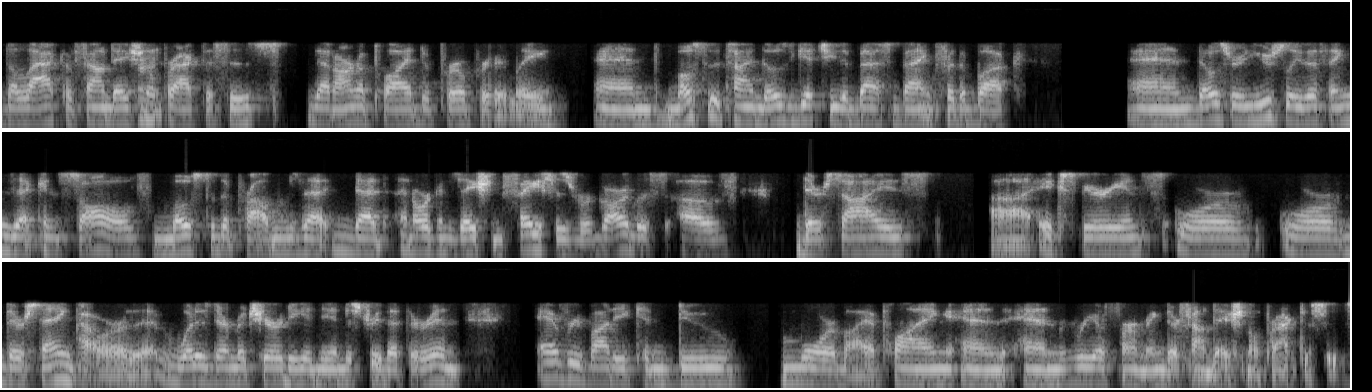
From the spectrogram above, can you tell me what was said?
the lack of foundational mm-hmm. practices that aren't applied appropriately. And most of the time, those get you the best bang for the buck. And those are usually the things that can solve most of the problems that, that an organization faces, regardless of their size, uh, experience, or or their staying power. What is their maturity in the industry that they're in? Everybody can do more by applying and and reaffirming their foundational practices.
